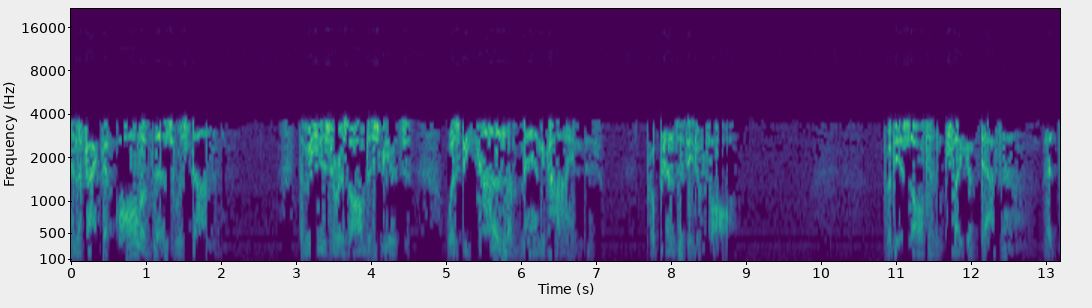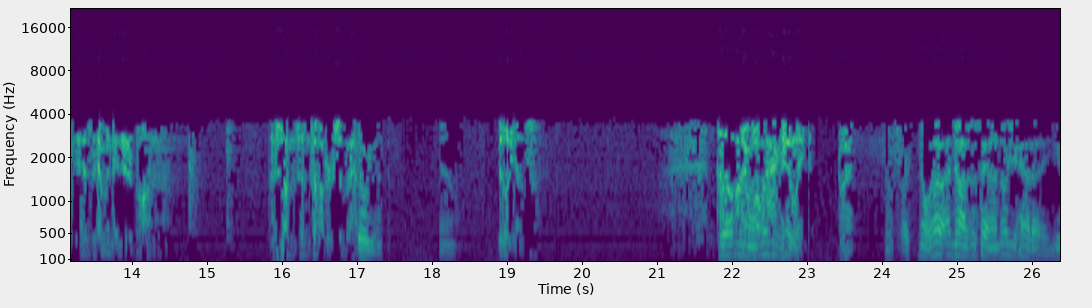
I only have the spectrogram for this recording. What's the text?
And the fact that all of this was done, the means to resolve disputes, was because of mankind's propensity to fall for the assault and plague of death that has emanated upon the sons and daughters of Adam. billions. Yeah. Billions. Well, Uh, I will actually. Go ahead. I'm sorry. No, I, no, I was just saying. I know you had a you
